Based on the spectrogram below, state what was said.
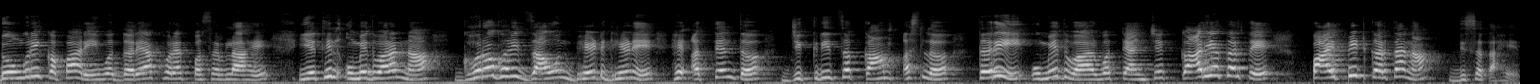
डोंगरी कपारी व दर्याखोऱ्यात पसरला आहे. येथील उमेदवारांना घरोघरी जाऊन भेट घेणे हे अत्यंत जिकरीचं काम असलं तरी उमेदवार व त्यांचे कार्यकर्ते पायपीट करताना दिसत आहेत.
